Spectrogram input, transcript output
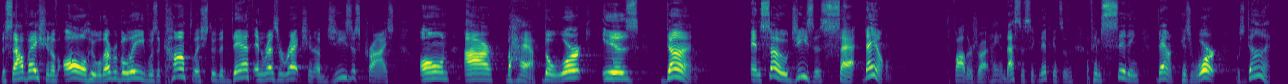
The salvation of all who will ever believe was accomplished through the death and resurrection of Jesus Christ on our behalf. The work is done. And so Jesus sat down at the Father's right hand. That's the significance of, of him sitting down. His work was done.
